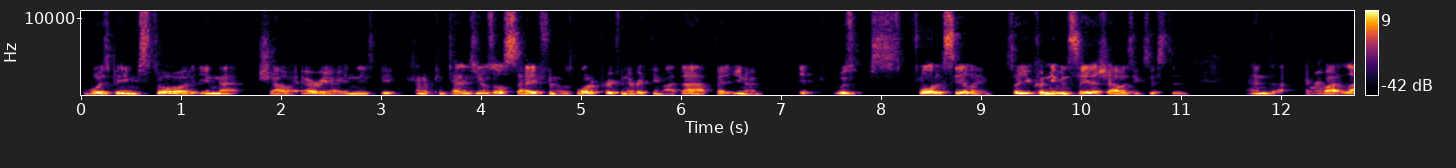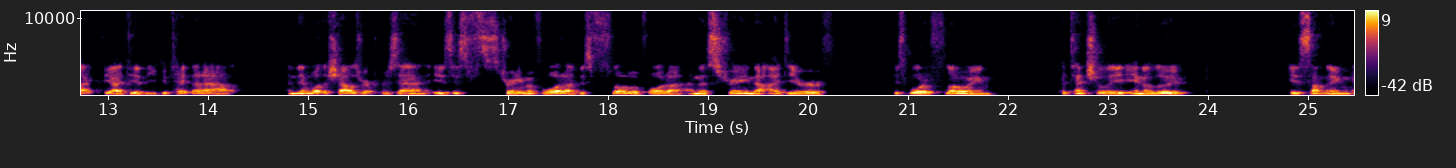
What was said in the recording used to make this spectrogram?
was being stored in that shower area in these big kind of containers. You know, it was all safe and it was waterproof and everything like that, but you know, it was floor to ceiling. So you couldn't even see the showers existed. And I quite like the idea that you could take that out and then what the showers represent is this stream of water, this flow of water, and the stream, that idea of this water flowing potentially in a loop is something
